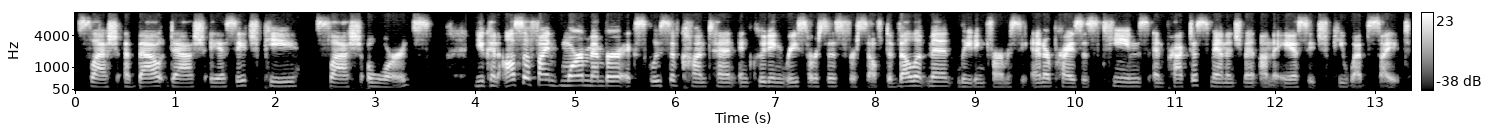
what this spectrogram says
slash about dash ASHP slash awards. You can also find more member exclusive content, including resources for self development, leading pharmacy enterprises, teams, and practice management on the ASHP website.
